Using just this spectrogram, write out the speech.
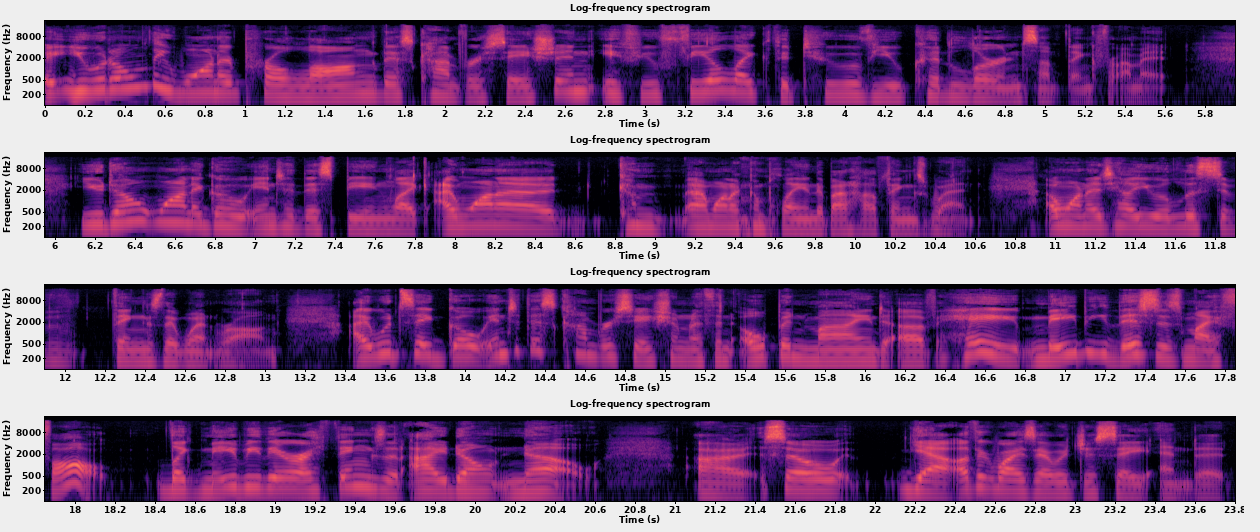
uh, you would only want to prolong this conversation if you feel like the two of you could learn something from it. You don't want to go into this being like, I want to, com- I want to complain about how things went. I want to tell you a list of things that went wrong. I would say go into this conversation with an open mind of, hey, maybe this is my fault. Like maybe there are things that I don't know. Uh, so yeah, otherwise I would just say end it.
